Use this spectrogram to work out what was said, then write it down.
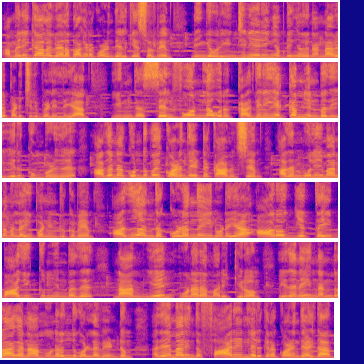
அமெரிக்காவில் வேலை பார்க்குற குழந்தைகளுக்கே சொல்கிறேன் நீங்கள் ஒரு இன்ஜினியரிங் அப்படிங்கிறது நன்னாவே படிச்சிருப்பீர்கள் இல்லையா? இந்த செல்ஃபோனில் ஒரு கதிர் இயக்கம் என்பது இருக்கும் பொழுது அதனை கொண்டு போய் குழந்தைகிட்ட காமிச்சு அதன் மூலியமாக நம்ம லைவ் பண்ணிட்டு இருக்கோமே. அது அந்த குழந்தையினுடைய ஆரோக்கியத்தை பாதிக்கும் என்பது நாம் ஏன் உணர மறுக்கிறோம்? இதனை நன்றாக நாம் உணர்ந்து கொள்ள வேண்டும். அதே மாதிரி இந்த ஃபாரினில் இருக்கிற குழந்தைகள் தான்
